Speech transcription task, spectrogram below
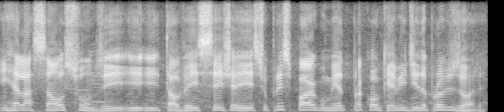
em relação aos fundos e, e, e talvez seja esse o principal argumento para qualquer medida provisória.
